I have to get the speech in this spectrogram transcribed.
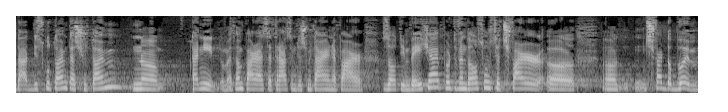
ta diskutojmë, ta shqyrtojmë në tani, domethënë para se të thrasim dëshmitarin e parë zotin Beqaj për të vendosur se çfarë çfarë do bëjmë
